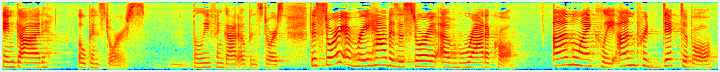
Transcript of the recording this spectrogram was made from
in God opens doors. Belief in God opens doors. The story of Rahab is a story of radical, unlikely, unpredictable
